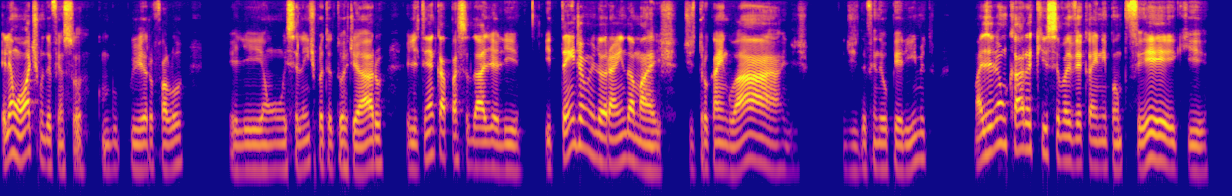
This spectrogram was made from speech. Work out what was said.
Ele é um ótimo defensor, como o Bugueiro falou. Ele é um excelente protetor de aro. Ele tem a capacidade ali e tende a melhorar ainda mais de trocar em guardas, de defender o perímetro. Mas ele é um cara que você vai ver caindo em pump fake,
